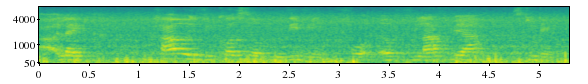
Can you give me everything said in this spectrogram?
uh, like how is the cost of living for a Fulafia student?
